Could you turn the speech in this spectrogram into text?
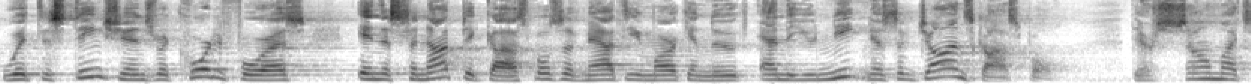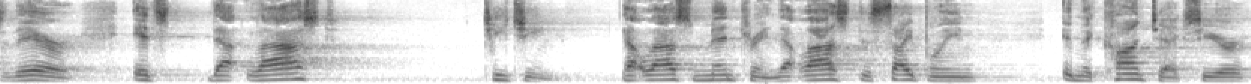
with distinctions recorded for us in the synoptic gospels of Matthew, Mark, and Luke, and the uniqueness of John's gospel. There's so much there. It's that last teaching, that last mentoring, that last discipling in the context here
